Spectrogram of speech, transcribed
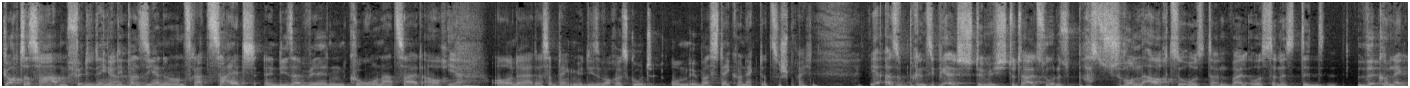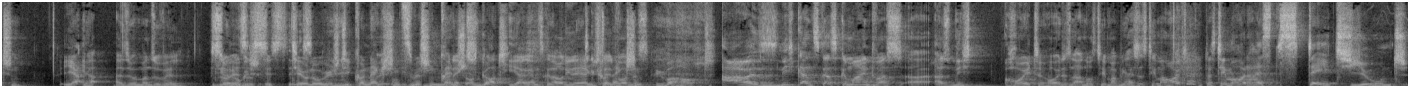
Gottes haben für die Dinge, Mhm. Die passieren in unserer Zeit, in dieser wilden Corona-Zeit auch. Ja. Und äh, deshalb denken wir, diese Woche ist gut, um über Stay Connected zu sprechen. Ja, also prinzipiell stimme ich total zu und es passt schon auch zu Ostern, weil Ostern ist the, the connection. Ja. Ja, also wenn man so will. So ist es. Theologisch, die Connection zwischen Mensch und Gott. Ja, ganz genau, die da Die hergestellt worden Connection ist. überhaupt. Aber es ist nicht ganz das gemeint, was, äh, also nicht heute. Heute ist ein anderes Thema. Wie heißt das Thema heute? Das Thema heute heißt Stay tuned,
